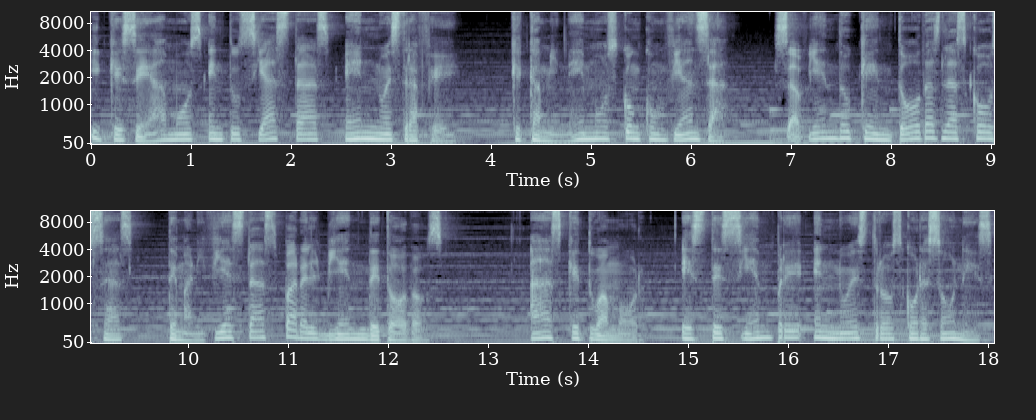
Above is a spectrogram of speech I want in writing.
y que seamos entusiastas en nuestra fe, que caminemos con confianza, sabiendo que en todas las cosas te manifiestas para el bien de todos haz que tu amor esté siempre en nuestros corazones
